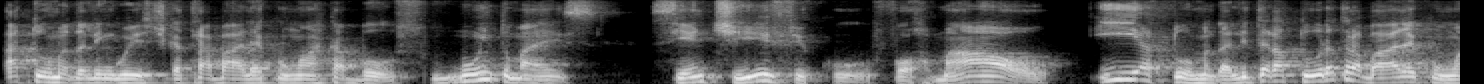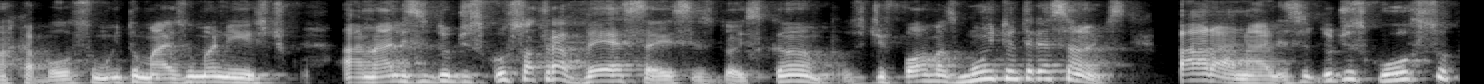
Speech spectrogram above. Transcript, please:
A turma da linguística trabalha com um arcabouço muito mais científico, formal, e a turma da literatura trabalha com um arcabouço muito mais humanístico. A análise do discurso atravessa esses dois campos de formas muito interessantes. Para a análise do discurso,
